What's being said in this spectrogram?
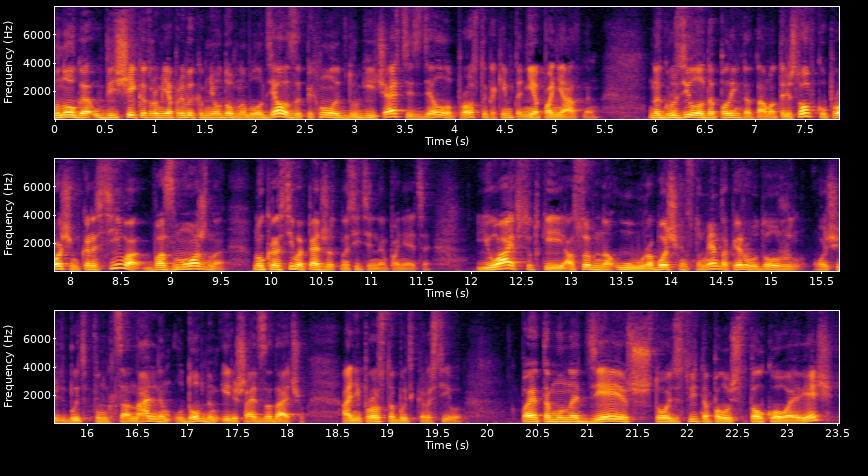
много вещей, которым я привык и мне удобно было делать, запихнул их в другие части, сделала просто каким-то непонятным. Нагрузила дополнительно там отрисовку, прочим. Красиво, возможно, но красиво, опять же, относительное понятие. UI все-таки, особенно у рабочих инструментов, первый должен очередь быть функциональным, удобным и решать задачу, а не просто быть красивым. Поэтому надеюсь, что действительно получится толковая вещь.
